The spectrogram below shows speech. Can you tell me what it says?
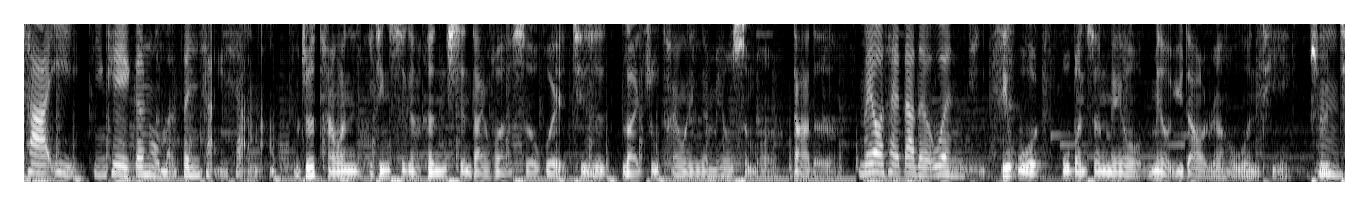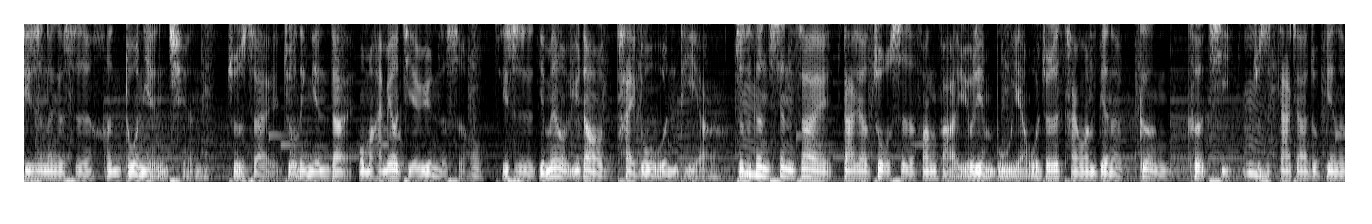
差异？您可以跟我们分享一下吗？我觉得台湾已经是个很现代化的社会，其实来住台湾应该没有什么大的，没有太大的问题。因为我我本身没有没有遇到任何问题，所以其实那个是很多年前，就是在九零年代，我们还没有捷运的时候，其实也没有遇到太多问题啊。就是跟现在大家做事的方法有点不一样。我觉得台湾变得更客气，就是大家都变得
